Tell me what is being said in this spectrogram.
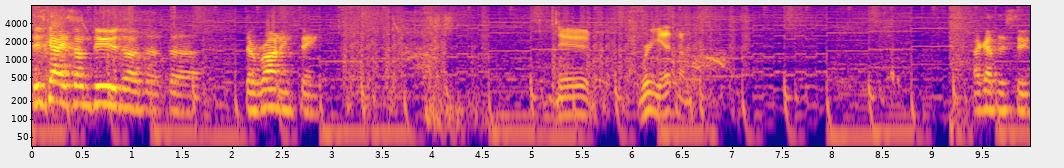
These guys don't do the the, the, the running thing. Dude, we're getting them. I got this dude.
